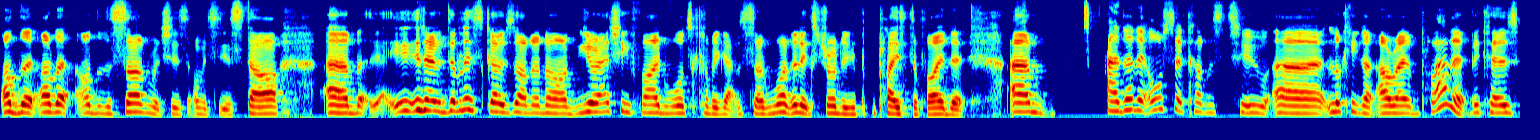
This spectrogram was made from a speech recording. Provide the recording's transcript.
on the on the on the sun, which is obviously a star. Um, you know, the list goes on and on. You actually find water coming out of the sun. What an extraordinary place to find it. Um, and then it also comes to uh, looking at our own planet because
